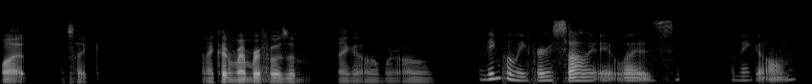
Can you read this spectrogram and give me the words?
what? I was like, and I couldn't remember if it was a mega ohm or ohm. I think when we first saw it, it was a mega ohm.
